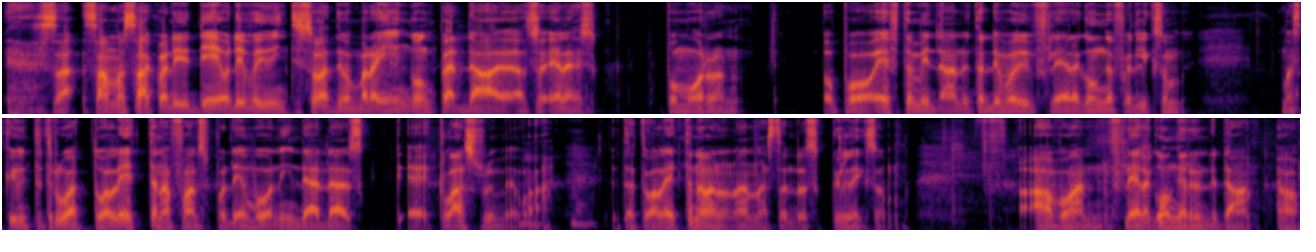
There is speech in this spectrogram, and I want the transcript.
eh, sa, samma sak var det ju det och det var ju inte så att det var bara en gång per dag, alltså, eller på morgonen och på eftermiddagen, utan det var ju flera gånger för liksom man ska ju inte tro att toaletterna fanns på den våning där, där eh, klassrummet var, utan toaletterna var någon annanstans. Då skulle liksom av och an flera gånger under dagen. Ja.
